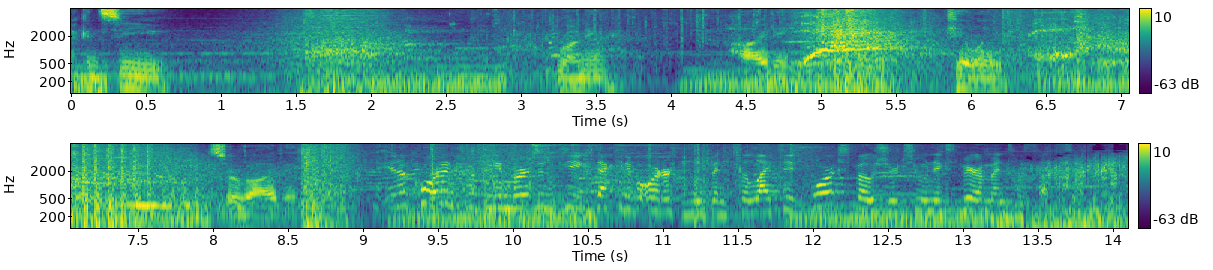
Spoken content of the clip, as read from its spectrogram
I can see you. Running, hiding, killing, surviving. In accordance with the emergency executive orders, you've been selected for exposure to an experimental substance.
